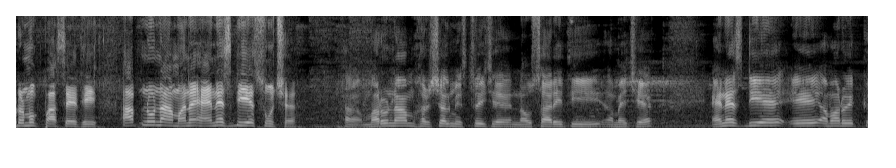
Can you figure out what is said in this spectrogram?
પ્રમુખ પાસેથી. આપનું નામ અને એનએસડીએ શું છે? મારું નામ હર્ષલ મિસ્ત્રી છે. નવસારીથી અમે છીએ એનએસડીએ એ અમારું એક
